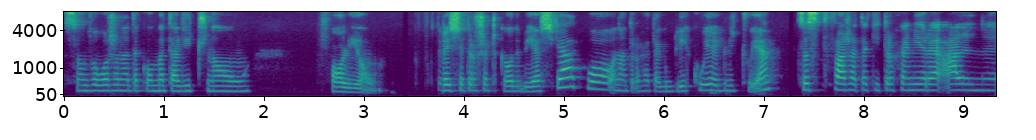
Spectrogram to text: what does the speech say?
są wyłożone taką metaliczną folią, w której się troszeczkę odbija światło, ona trochę tak blikuje, gliczuje co stwarza taki trochę nierealny,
